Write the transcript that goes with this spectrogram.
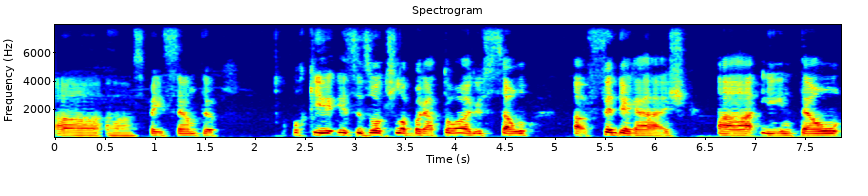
uh, uh, Space Center, porque esses outros laboratórios são uh, federais. e então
